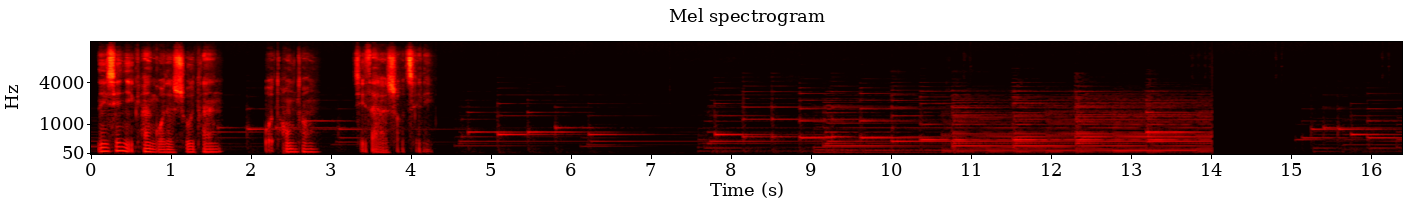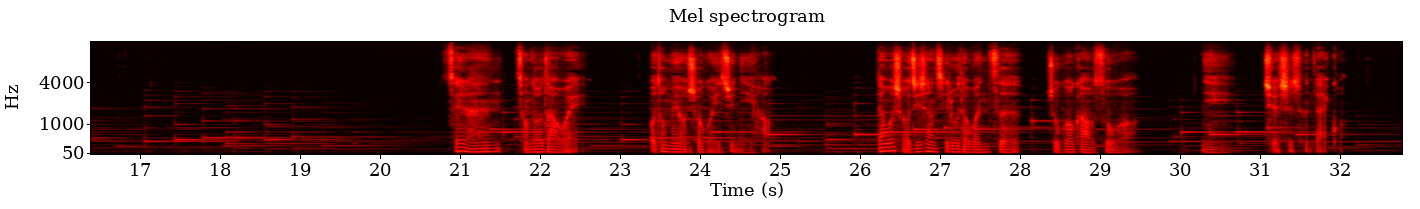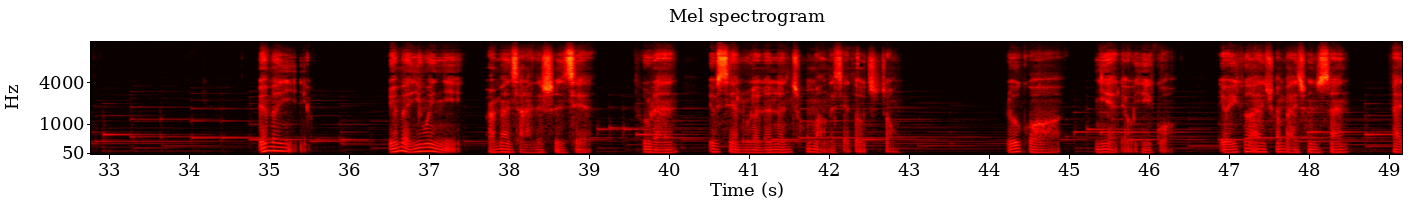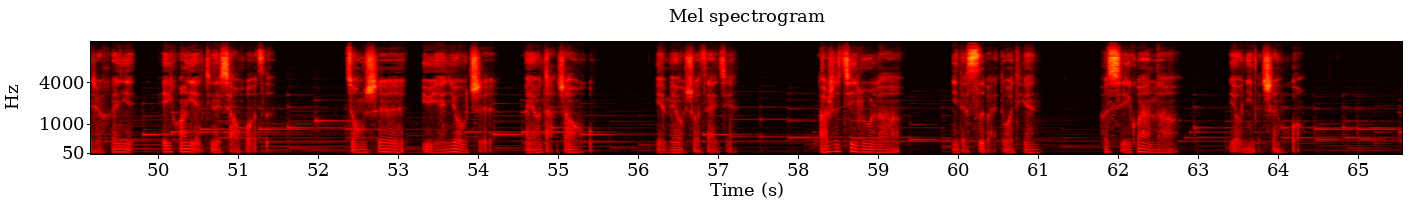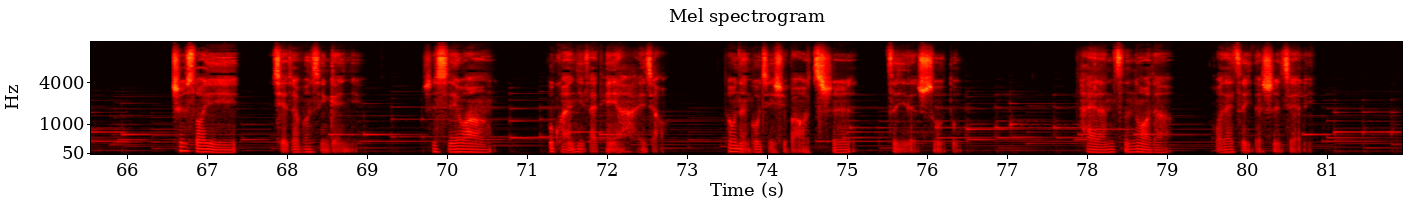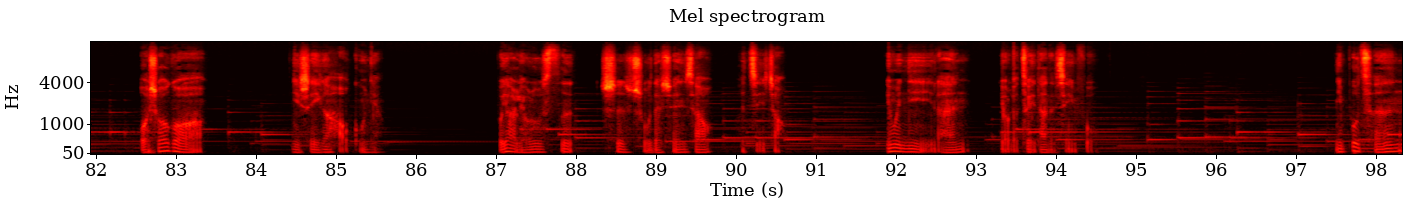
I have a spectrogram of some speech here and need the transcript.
那些你看过的书单，我通通记在了手机里。虽然从头到尾，我都没有说过一句你好，但我手机上记录的文字足够告诉我，你确实存在过。原本以原本因为你而慢下来的世界，突然又陷入了人人匆忙的节奏之中。如果你也留意过，有一个爱穿白衬衫，戴着黑眼。黑框眼镜的小伙子，总是欲言又止，没有打招呼，也没有说再见，而是记录了你的四百多天，和习惯了有你的生活。之所以写这封信给你，是希望，不管你在天涯海角，都能够继续保持自己的速度，泰然自若的。活在自己的世界里。我说过，你是一个好姑娘。不要流入世世俗的喧嚣和急躁，因为你已然有了最大的幸福。你不曾，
